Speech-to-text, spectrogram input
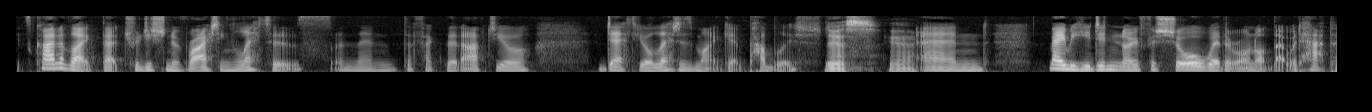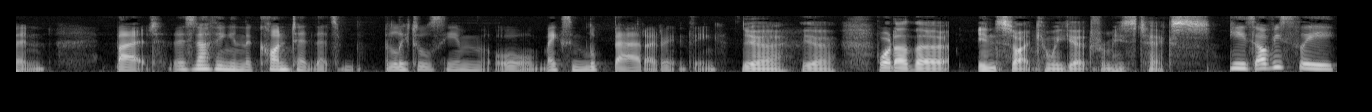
it's kind of like that tradition of writing letters, and then the fact that after your death, your letters might get published. Yes, yeah. And maybe he didn't know for sure whether or not that would happen. But there's nothing in the content that belittles him or makes him look bad, I don't think. Yeah, yeah. What other insight can we get from his texts? He's obviously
